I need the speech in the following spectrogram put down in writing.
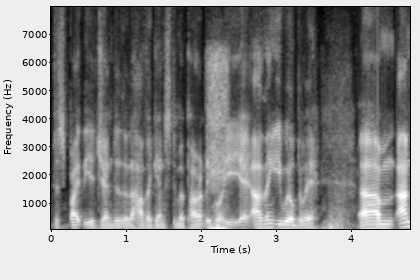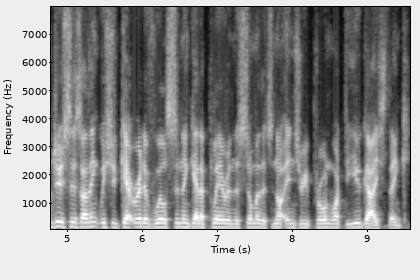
despite the agenda that I have against him, apparently, but he, I think he will play. Um, Andrew says, I think we should get rid of Wilson and get a player in the summer that's not injury prone. What do you guys think?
